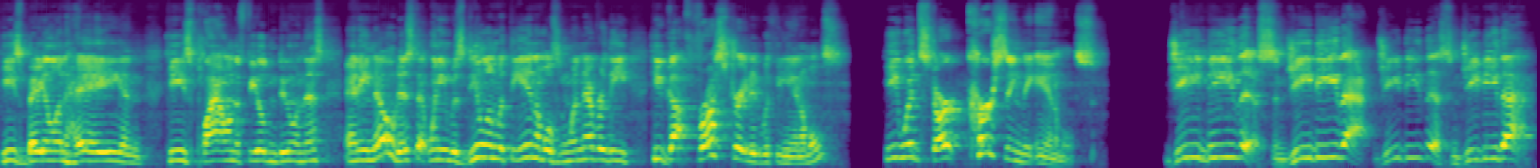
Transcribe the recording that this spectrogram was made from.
he's baling hay and he's plowing the field and doing this. And he noticed that when he was dealing with the animals and whenever the, he got frustrated with the animals, he would start cursing the animals. GD this and GD that, GD this and GD that.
